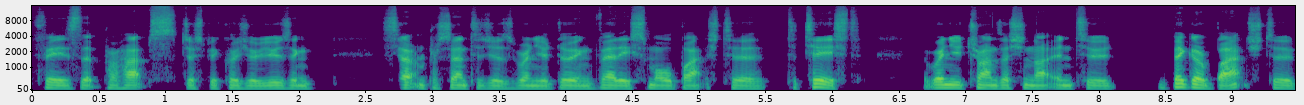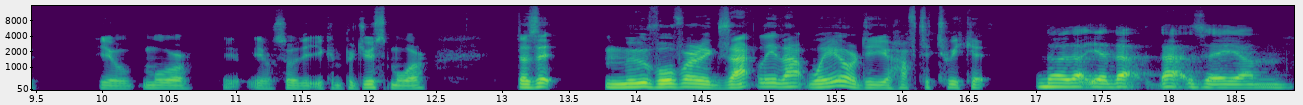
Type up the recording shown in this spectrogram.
phase that perhaps just because you're using certain percentages when you're doing very small batch to to taste. When you transition that into bigger batch to you know more you know so that you can produce more, does it move over exactly that way, or do you have to tweak it? No, that yeah that that is a um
